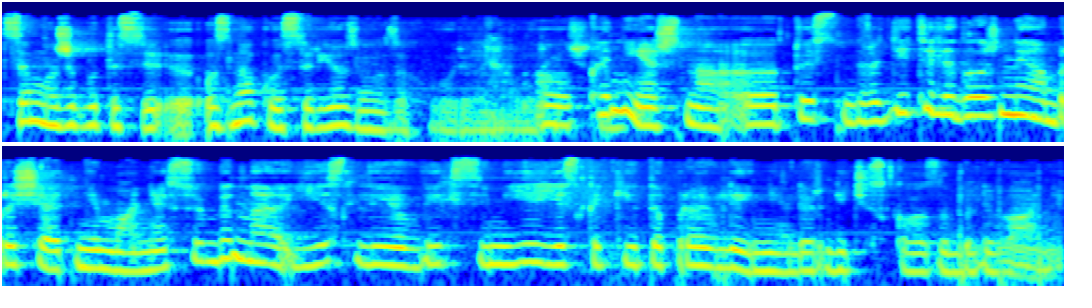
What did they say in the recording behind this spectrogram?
це може бути се- ознакою серйозного захворювання. Конечно, то есть родители должны обращать внимание, особенно если в их семье есть какие-то проявления аллергического заболевания.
